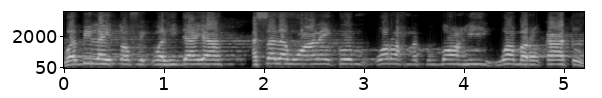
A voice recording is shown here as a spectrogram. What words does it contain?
Wabillahi taufik wal hidayah. Assalamualaikum warahmatullahi wabarakatuh.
